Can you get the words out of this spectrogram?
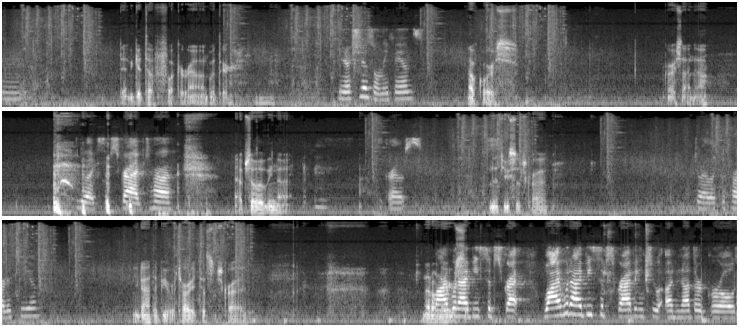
Mm, Didn't get to fuck around with her. you know she does OnlyFans. Of course. Of course I know. You like subscribed, huh? Absolutely not. Gross. Did you subscribe? Do I look retarded to you? You don't have to be retarded to subscribe. That don't Why would. I be subscribe? Why would I be subscribing to another girl's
